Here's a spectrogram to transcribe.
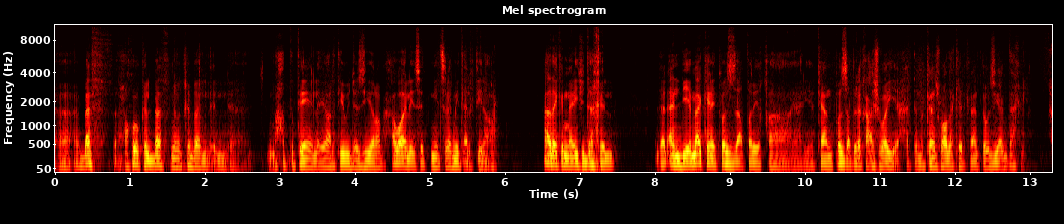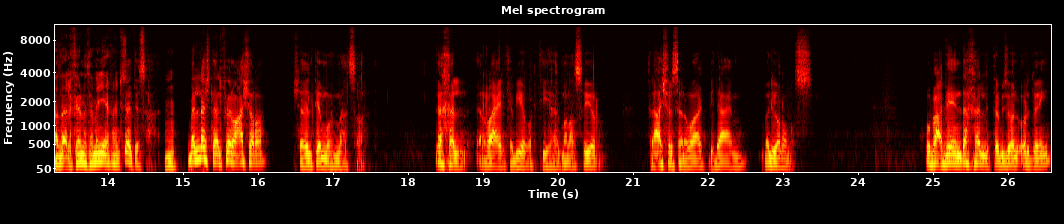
آه، بث حقوق البث من قبل المحطتين ال ART والجزيرة بحوالي 600 700 ألف دينار. هذا كمان يجي دخل. للانديه ما كانت توزع طريقة يعني كانت توزع بطريقه عشوائية حتى ما كانش واضح كيف كانت توزيع الدخل. هذا 2008 2009 بلشنا 2010 شغلتين مهمات صارت. دخل الراعي الكبير وقتها المناصير العشر سنوات بدعم مليون ونص. وبعدين دخل التلفزيون الأردني.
